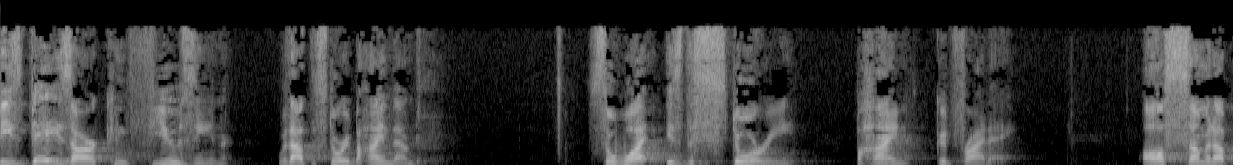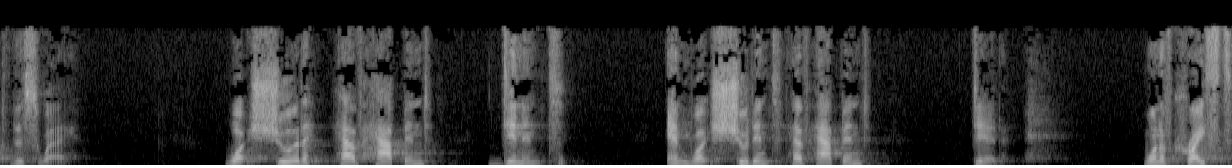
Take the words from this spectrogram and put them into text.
These days are confusing without the story behind them. So, what is the story behind Good Friday? I'll sum it up this way What should have happened didn't, and what shouldn't have happened did. One of Christ's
